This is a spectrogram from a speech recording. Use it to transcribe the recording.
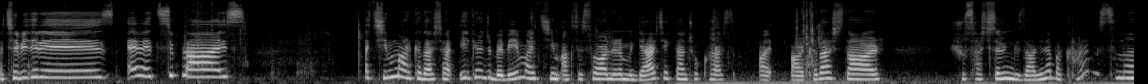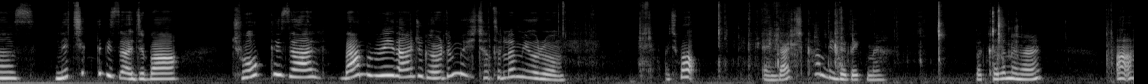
açabiliriz. Evet. Surprise. Açayım mı arkadaşlar? İlk önce bebeğimi açayım. Aksesuarlarımı gerçekten çok arkadaşlar. Şu saçların güzelliğine bakar mısınız? Ne çıktı bize acaba? Çok güzel. Ben bu bebeği daha önce gördüm mü? Hiç hatırlamıyorum. Acaba ender çıkan bir bebek mi? Bakalım hemen. Aa.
